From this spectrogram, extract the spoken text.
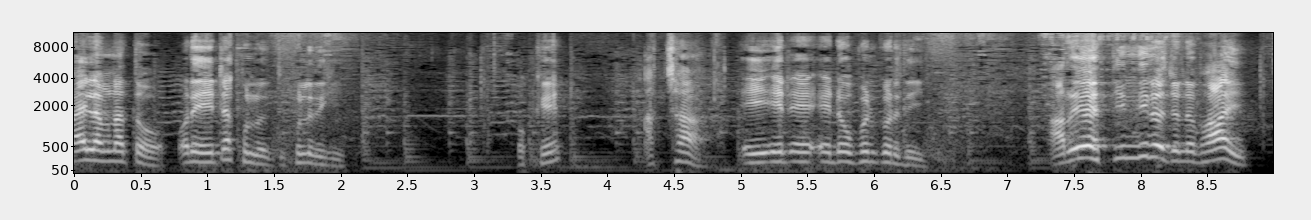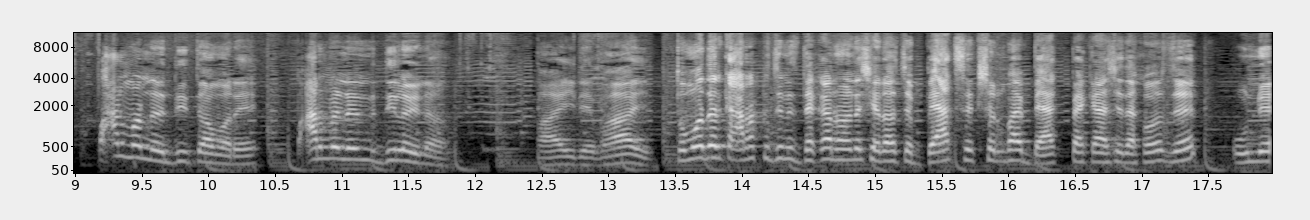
পাইলাম না তো। ওরে, এটা খুলে খুলে দেখি। ওকে। আচ্ছা এই এটা ওপেন করে দিই। আরে, তিন দিনের জন্য ভাই। পারমানেন্ট দিত আমারে। পারমানেন্ট দিলই না। ভাই রে ভাই। তোমাদেরকে আর একটা জিনিস দেখানো হয় না সেটা হচ্ছে ব্যাগ সেকশন ভাই ব্যাগ প্যাকে আছে, দেখো যে উনে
